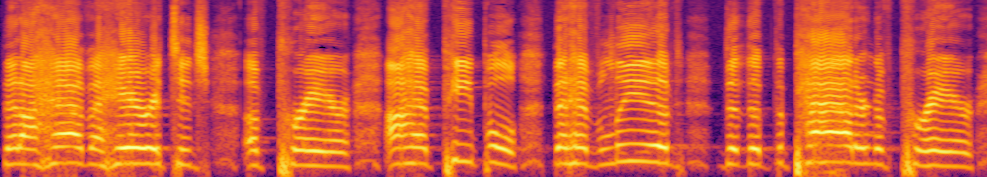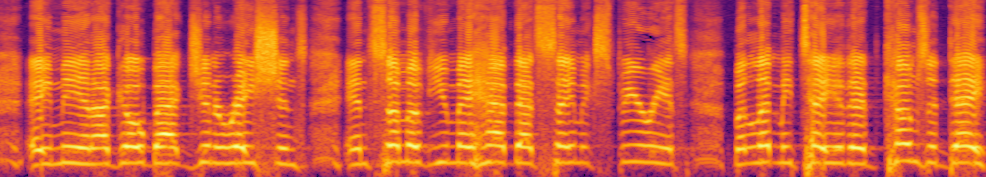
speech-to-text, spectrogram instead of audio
that I have a heritage of prayer. I have people that have lived the, the, the, pattern of prayer. Amen. I go back generations, and some of you may have that same experience, but let me tell you, there comes a day,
